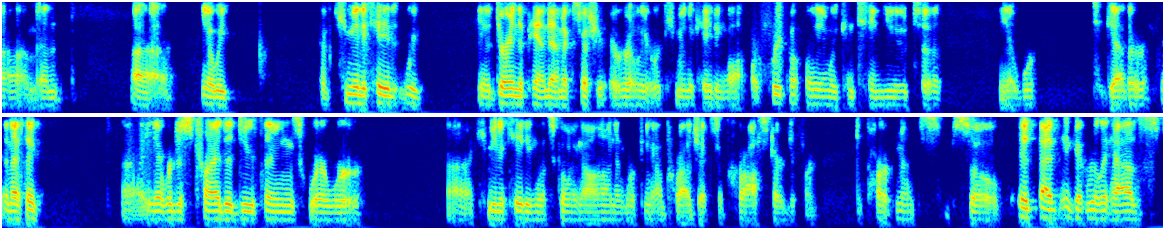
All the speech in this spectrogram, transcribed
um, and uh, you know, we have communicated. We, you know, during the pandemic, especially earlier, we're communicating a lot more frequently, and we continue to, you know, work together. And I think, uh, you know, we're just trying to do things where we're uh, communicating what's going on and working on projects across our different departments. So it, I think it really has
